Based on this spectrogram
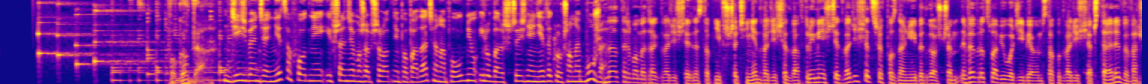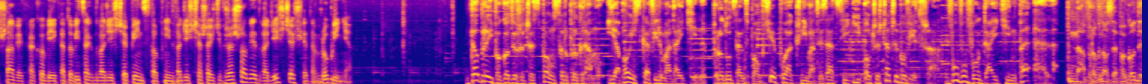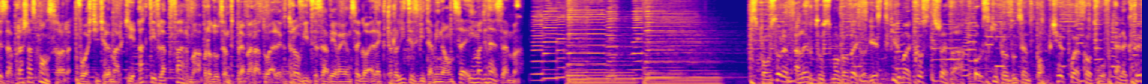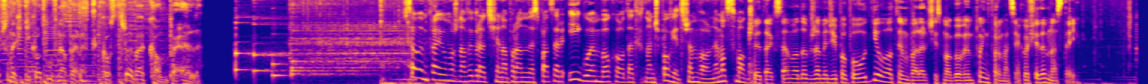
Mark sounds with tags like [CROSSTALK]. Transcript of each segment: Pogoda. Dziś będzie nieco chłodniej i wszędzie może przelotnie popadać, a na południu i Lubelszczyźnie niewykluczone burze. Na termometrach 21 stopni w Szczecinie, 22 w Trójmieście, 23 w Poznaniu i Bydgoszczy. We Wrocławiu, Łodzi i Białymstoku 24, w Warszawie, Krakowie i Katowicach 25 stopni, 26 w Rzeszowie, 27 w Lublinie. Dobrej pogody życzę sponsor programu. Japońska firma Daikin. Producent pomp ciepła, klimatyzacji i oczyszczaczy powietrza. www.daikin.pl Na prognozę pogody zaprasza sponsor. Właściciel marki Active Lab Pharma. Producent preparatu elektrowid zawierającego elektrolity z witaminą C i magnezem. Sponsorem alertu smogowego jest firma Kostrzewa. Polski producent pomp ciepła, kotłów elektrycznych i kotłów na pelet. Kostrzewa.com.pl całym kraju można wybrać się na poranny spacer i głęboko odetchnąć powietrzem wolnym od smogu. Czy tak samo dobrze będzie po południu? O tym w alercie smogowym po informacjach o 17.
